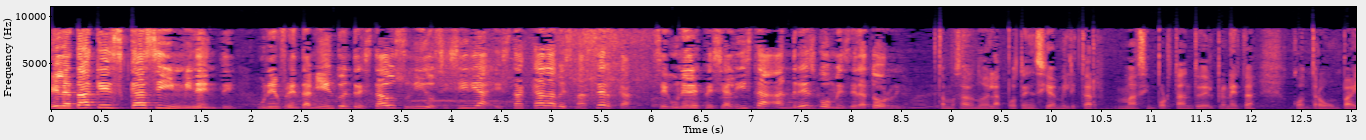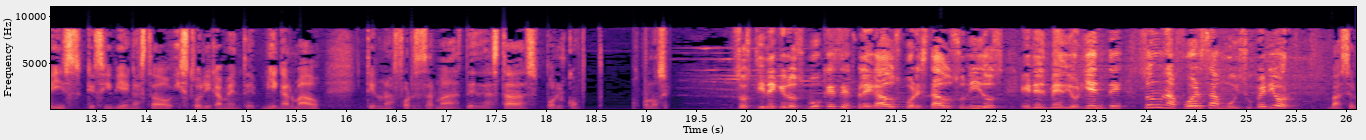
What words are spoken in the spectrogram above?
El ataque es casi inminente. Un enfrentamiento entre Estados Unidos y Siria está cada vez más cerca, según el especialista Andrés Gómez de la Torre. Estamos hablando de la potencia militar más importante del planeta contra un país que si bien ha estado históricamente bien armado, tiene unas fuerzas armadas desgastadas por el conflicto que conocemos. Sostiene que los buques desplegados por Estados Unidos en el Medio Oriente son una fuerza muy superior va a ser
